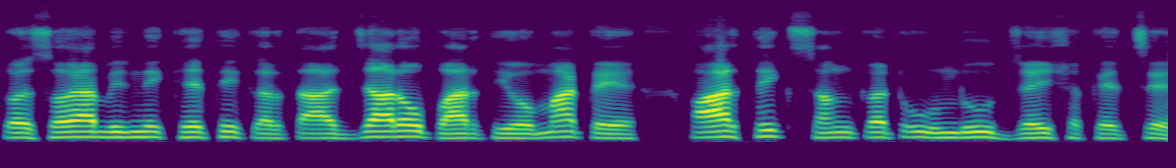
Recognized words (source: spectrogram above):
તો સોયાબીનની ખેતી કરતા હજારો ભારતીયો માટે આર્થિક સંકટ ઊંડું જઈ શકે છે.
